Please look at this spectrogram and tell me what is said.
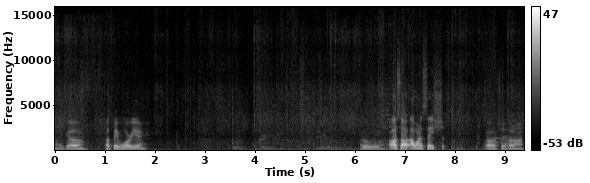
There we go. Up a warrior. Also, I want to say. oh shit! Hold on.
